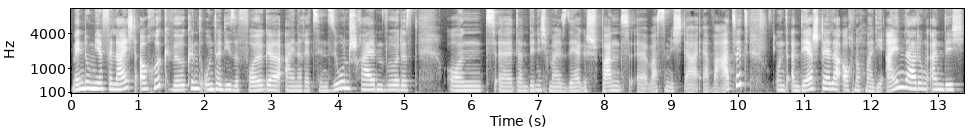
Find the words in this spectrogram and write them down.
wenn du mir vielleicht auch rückwirkend unter diese Folge eine Rezension schreiben würdest und äh, dann bin ich mal sehr gespannt, äh, was mich da erwartet. Und an der Stelle auch nochmal die Einladung an dich,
